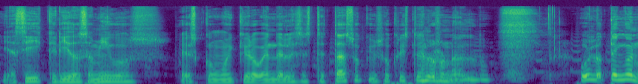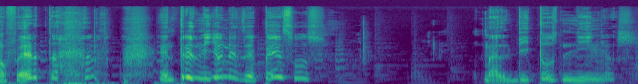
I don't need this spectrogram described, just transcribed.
Y así, queridos amigos, es como hoy quiero venderles este tazo que usó Cristiano Ronaldo. Hoy lo tengo en oferta, en 3 millones de pesos. Malditos niños.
